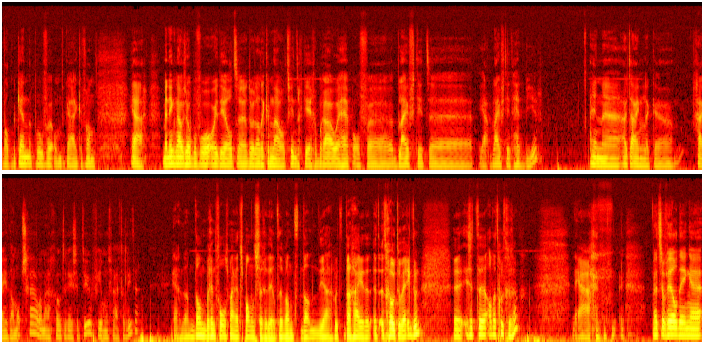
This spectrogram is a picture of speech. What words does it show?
wat bekende proeven om te kijken van ja, ben ik nou zo bevooroordeeld uh, doordat ik hem nou al twintig keer gebrouwen heb? Of uh, blijft, dit, uh, ja, blijft dit het bier? En uiteindelijk ga je dan opschalen naar een grote receptuur, 450 liter. Ja, dan, dan begint volgens mij het spannendste gedeelte. Want dan, ja, goed, dan ga je het, het, grote werk doen. is het altijd goed gegaan? Ja, met zoveel dingen,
